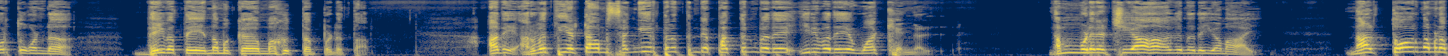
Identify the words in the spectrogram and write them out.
ഓർത്തുകൊണ്ട് ദൈവത്തെ നമുക്ക് മഹത്വപ്പെടുത്താം. അതെ അറുപത്തിയെട്ടാം സങ്കീർത്തനത്തിന്റെ പത്തൊൻപത് ഇരുപത് വാക്യങ്ങൾ. നമ്മുടെ രക്ഷയാകുന്ന ദൈവമായി. നാൾ തോർ നമ്മുടെ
